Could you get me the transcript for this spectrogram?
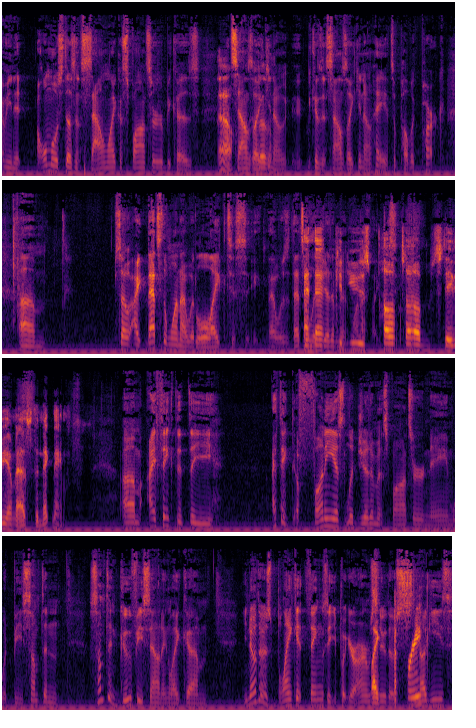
I mean, it almost doesn't sound like a sponsor because No, it sounds it like you doesn't. know because it sounds like you know, hey, it's a public park. Um, so I that's the one I would like to see. That was that's a and then legitimate. could use like Pub Stadium as the nickname. Um, I think that the, I think the funniest legitimate sponsor name would be something, something goofy sounding like, um, you know those blanket things that you put your arms Like through, those snuggies.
